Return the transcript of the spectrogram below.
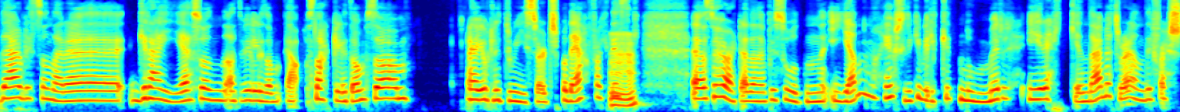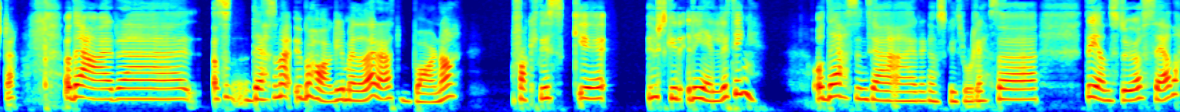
det er blitt sånn derre greie, sånn at vi liksom ja, snakker litt om. Så jeg har gjort litt research på det, faktisk. Mm. Og så hørte jeg den episoden igjen. Jeg husker ikke hvilket nummer i rekken der, men jeg tror det er en av de første. Og det er eh, Altså, det som er ubehagelig med det der, er at barna faktisk eh, husker reelle ting. Og det syns jeg er ganske utrolig. Så det gjenstår jo å se, da,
